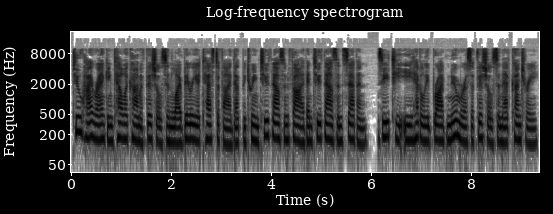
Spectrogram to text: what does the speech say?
Two high ranking telecom officials in Liberia testified that between 2005 and 2007, ZTE heavily bribed numerous officials in that country,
